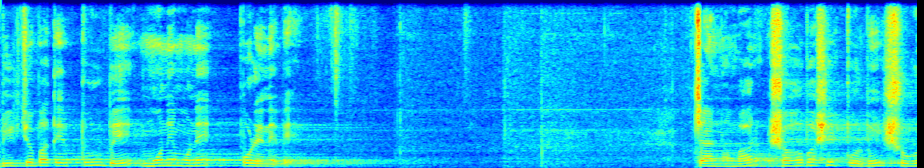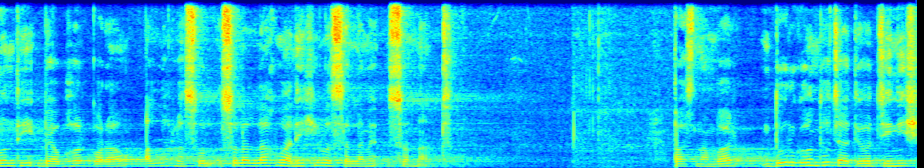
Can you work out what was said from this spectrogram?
বীর্যপাতের পূর্বে মনে মনে পড়ে নেবে। চার নম্বর, সহবাসের পূর্বে সুগন্ধি ব্যবহার করাও আল্লাহ রাসুল সাল্লাহু আলহি ওয়াসাল্লামের সন্ন্যাত পাঁচ নম্বর, দুর্গন্ধ জাতীয় জিনিস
